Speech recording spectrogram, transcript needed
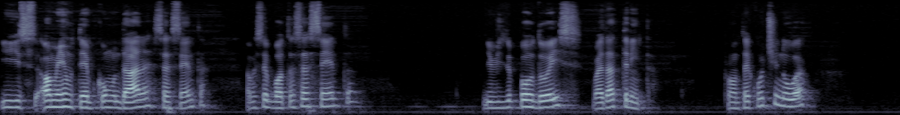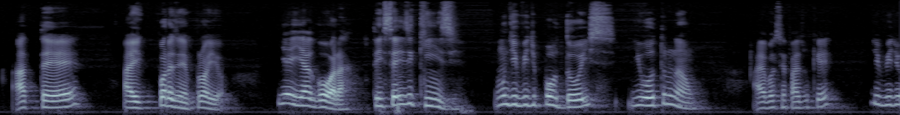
E ao mesmo tempo como dá, né? 60. Aí você bota 60 dividido por 2 vai dar 30. Pronto, aí continua até... Aí, por exemplo, aí, ó. E aí agora? Tem 6 e 15. Um divide por 2 e o outro não. Aí você faz o quê? Divide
